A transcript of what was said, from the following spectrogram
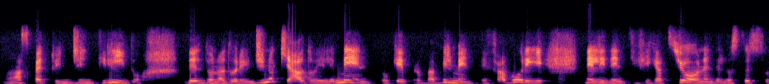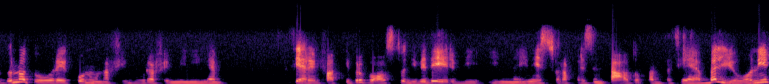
un, aspetto ingentilito del donatore inginocchiato, elemento che probabilmente favorì nell'identificazione dello stesso donatore con una figura femminile. Si era infatti proposto di vedervi in, in esso rappresentato Fantasilea Baglioni,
